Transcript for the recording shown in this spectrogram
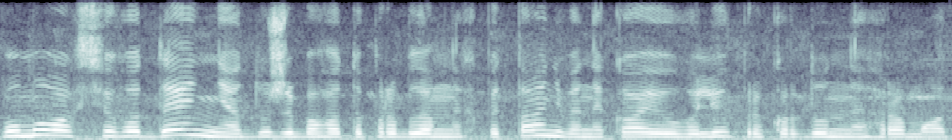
В умовах сьогодення дуже багато проблемних питань виникає у голів прикордонних громад.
